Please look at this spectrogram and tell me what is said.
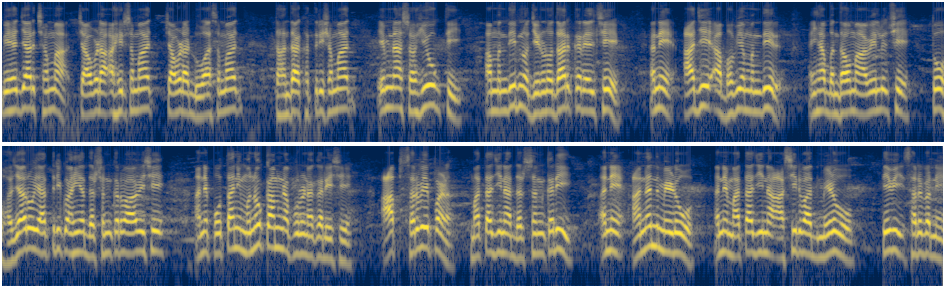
બે હજાર છમાં ચાવડા આહિર સમાજ, ચાવડા ડુવા સમાજ, ધાંધા ખત્રી સમાજ એમના સહયોગથી આ મંદિરનો જીર્ણોદ્ધાર કરેલ છે. અને આજે આ ભવ્ય મંદિર અહીંયા બંધાવવામાં આવેલું છે. તો હજારો યાત્રિકો અહીંયા દર્શન કરવા આવે છે અને પોતાની મનોકામના પૂર્ણ કરે છે. આપ સર્વે પણ માતાજીના દર્શન કરી અને આનંદ મેળવો અને માતાજીના આશીર્વાદ મેળવો તેવી સર્વને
